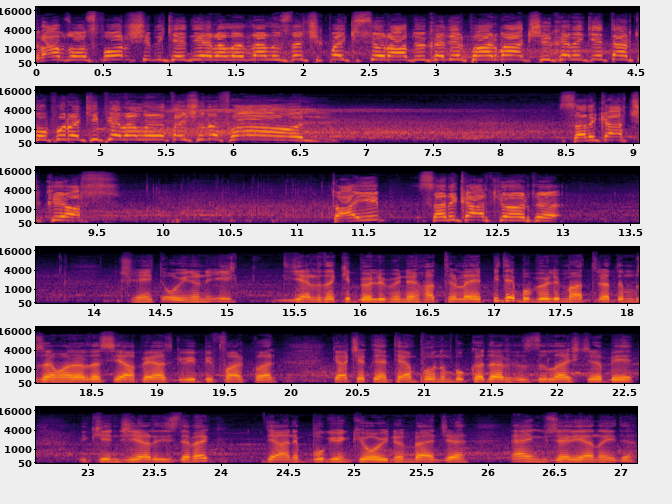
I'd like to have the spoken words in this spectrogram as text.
Trabzonspor şimdi kendi yer alanından hızla çıkmak istiyor. Abdülkadir Parmak şık hareketler topu rakip yer alanına taşıdı. Faul. Sarı kart çıkıyor. Tayyip sarı kart gördü. Cüneyt oyunun ilk yarıdaki bölümünü hatırlayıp bir de bu bölümü hatırladığımız zamanlarda siyah beyaz gibi bir fark var. Gerçekten temponun bu kadar hızlılaştığı bir ikinci yarı izlemek yani bugünkü oyunun bence en güzel yanıydı.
